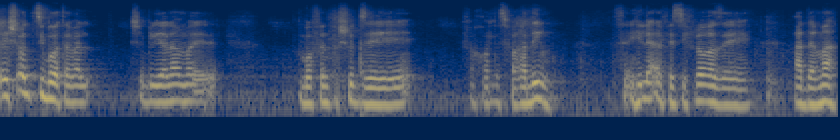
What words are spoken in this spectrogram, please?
יש עוד סיבות, אבל שבגללם באופן פשוט זה, לפחות לספרדים, זה אילן וסיפלורה זה אדמה,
